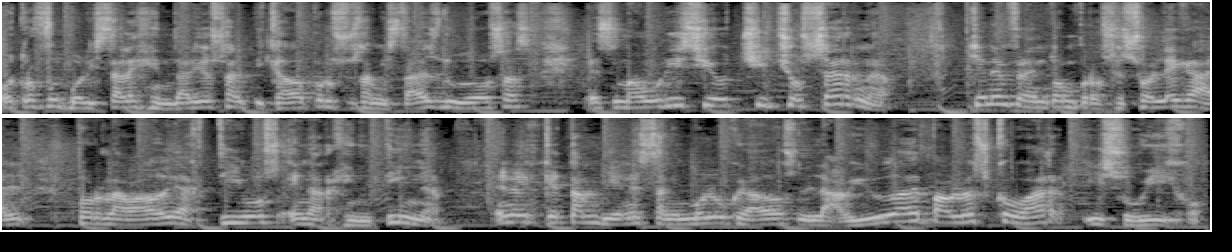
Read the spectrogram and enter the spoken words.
Otro futbolista legendario salpicado por sus amistades dudosas es Mauricio Chicho Serna, quien enfrenta un proceso legal por lavado de activos en Argentina, en el que también están involucrados la viuda de Pablo Escobar y su hijo.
